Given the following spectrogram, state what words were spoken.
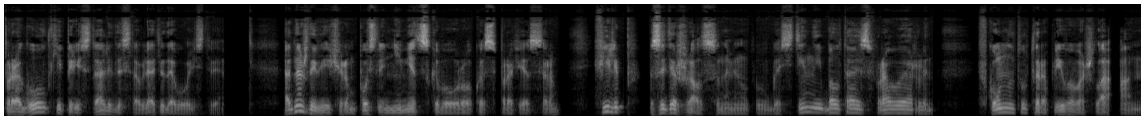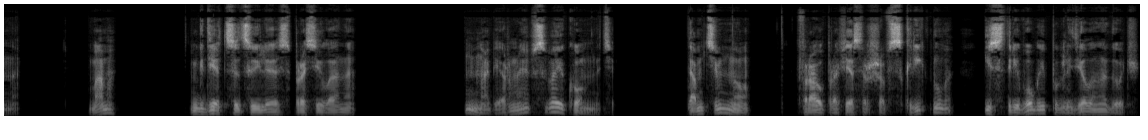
Прогулки перестали доставлять удовольствие. Однажды вечером, после немецкого урока с профессором, Филипп задержался на минуту в гостиной, болтая с фрау Эрлин. В комнату торопливо вошла Анна. «Мама?» «Где Цицилия?» — спросила она. «Наверное, в своей комнате. Там темно». Фрау профессорша вскрикнула и с тревогой поглядела на дочь.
